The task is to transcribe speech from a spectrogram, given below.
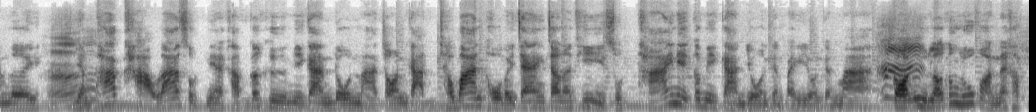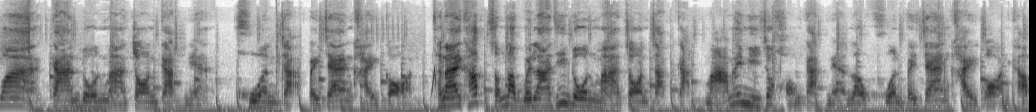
ำเลย อย่างภาพข่าวล่าสุดเนี่ยครับก็คือมีการโดนหมาจรกัด ชาวบ้านโทรไปแจ้งเจ้าหน้าที่สุดท้ายเนี่ยก็มีการโยนกันไปโยนกันมา ก่อนอื่นเราต้องรู้ก่อนนะครับว่าการโดนหมาจรกัดเนี่ยควรจะไปแจ้งใครก่อน ทนายครับสำหรับเวลาที่โดนหมาจรจัดกัดหมาไม่มีเจ้าของกัดเนี่ยเราควรไปแจ้งใครก่อนครับ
